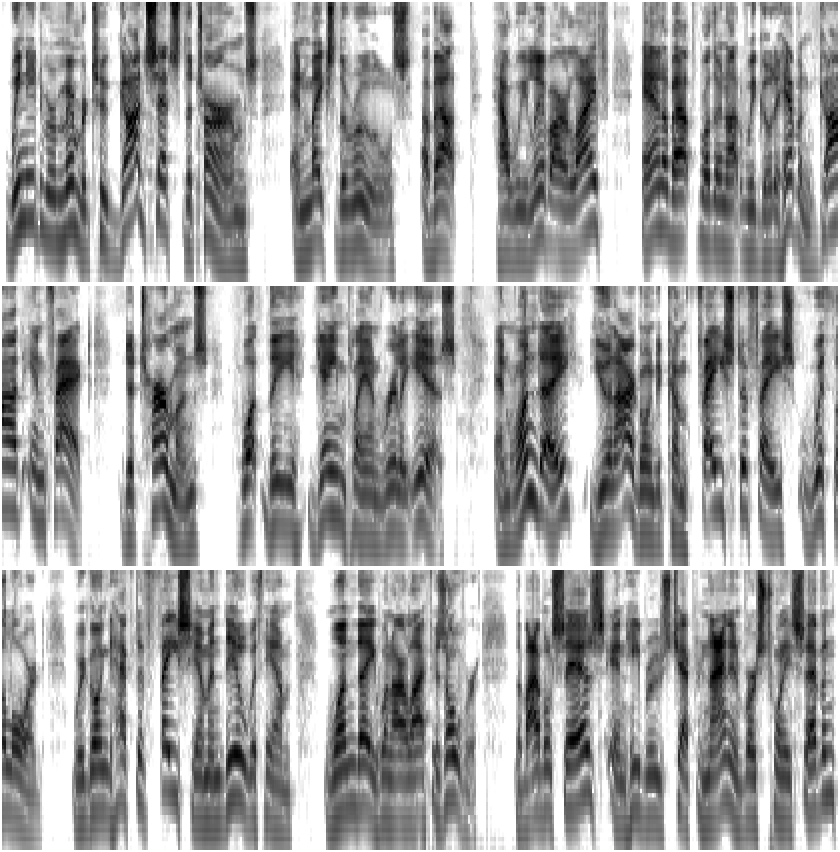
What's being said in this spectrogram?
We need to remember, too, God sets the terms and makes the rules about how we live our life and about whether or not we go to heaven. God, in fact, determines what the game plan really is. And one day, you and I are going to come face to face with the Lord. We're going to have to face Him and deal with Him one day when our life is over. The Bible says in Hebrews chapter 9 and verse 27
